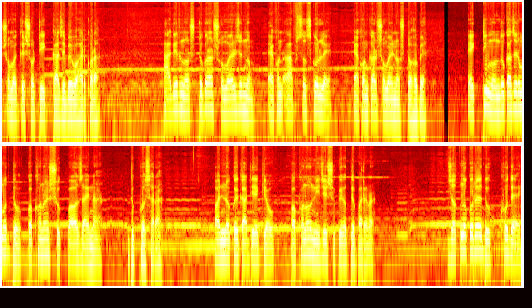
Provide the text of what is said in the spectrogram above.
সময়কে সঠিক কাজে ব্যবহার করা। আগের নষ্ট করার সময়ের জন্য এখন আফসোস করলে এখনকার সময় নষ্ট হবে। একটি মন্দ কাজের মধ্যে কখনোই সুখ পাওয়া যায় না, দুঃখ ছাড়া। অন্যকে কাটিয়ে কেউ কখনো নিজে সুখী হতে পারে না। যত্ন করে দুঃখ দেয়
